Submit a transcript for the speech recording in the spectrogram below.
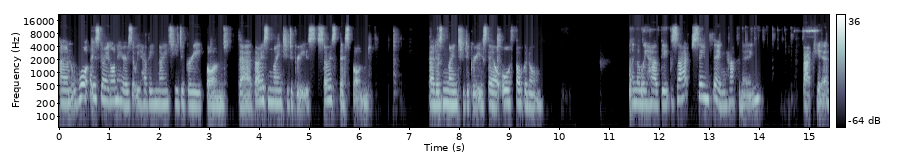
And what is going on here is that we have a 90 degree bond there. That is 90 degrees. So is this bond. That is 90 degrees. They are orthogonal. And then we have the exact same thing happening back here.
